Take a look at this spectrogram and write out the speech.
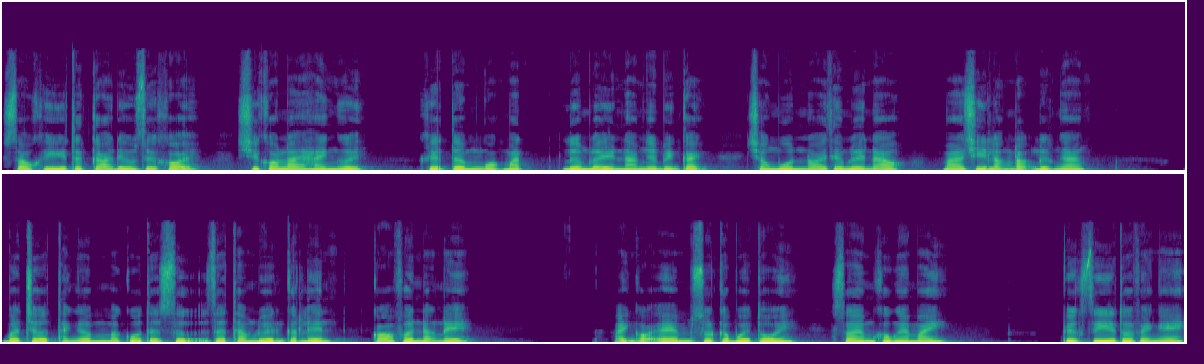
Sau khi tất cả đều rời khỏi, chỉ còn lại hai người, Khiết Tâm ngoác mắt lườm lấy nam nhân bên cạnh, chẳng muốn nói thêm lời nào mà chỉ lặng lặng lướt ngang. Bất chợt thanh âm mà cô thật sự rất tham luyến cất lên, có phần nặng nề. Anh gọi em suốt cả buổi tối, sao em không nghe máy? Việc gì tôi phải nghe?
